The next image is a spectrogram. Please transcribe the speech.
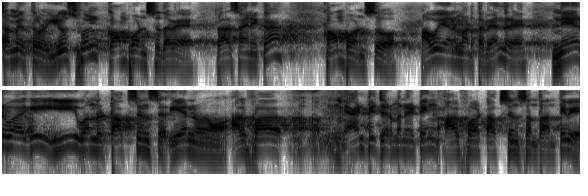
ಸಂಯುಕ್ತಗಳು ಯೂಸ್ಫುಲ್ ಕಾಂಪೌಂಡ್ಸ್ ಇದ್ದಾವೆ ರಾಸಾಯನಿಕ ಕಾಂಪೌಂಡ್ಸು ಅವು ಏನು ಮಾಡ್ತವೆ ಅಂದರೆ ನೇರವಾಗಿ ಈ ಒಂದು ಟಾಕ್ಸಿನ್ಸ್ ಏನು alpha anti germinating alpha toxins ಅಂತ ಅಂತೀವಿ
